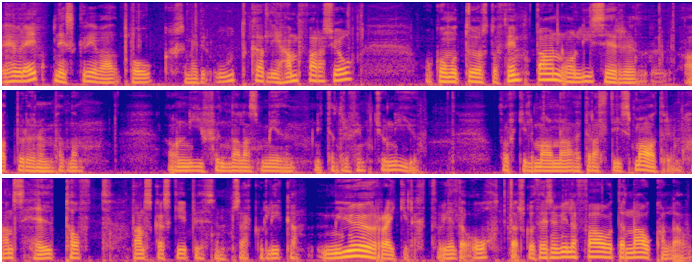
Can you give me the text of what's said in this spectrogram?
hefur einnig skrifað bók sem heitir Útkall í hamfara sjó og kom út 2015 og lýsir atbyrðunum þarna á nýfundnalandsmiðum 1959 Þorkili Mána, þetta er allt í smáatriðum. Hans heðtoft, danska skipið sem sekkur líka, mjög rækilegt. Og ég held að óttar, sko, þeir sem vilja fá þetta nákvæmlega,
